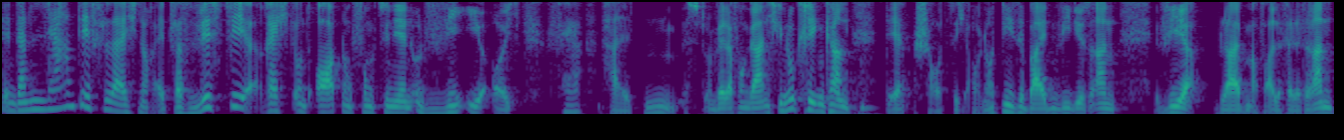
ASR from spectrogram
denn dann lernt ihr vielleicht noch etwas, wisst wie Recht und Ordnung funktionieren und wie ihr euch verhalten müsst. Und wer davon gar nicht genug kriegen kann, der schaut sich auch noch diese beiden Videos an. Wir bleiben auf alle Fälle dran,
